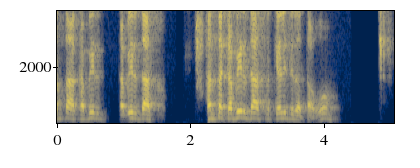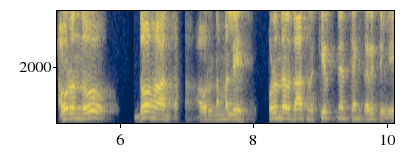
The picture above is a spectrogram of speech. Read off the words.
ಅಂತ ಕಬೀರ್ ಕಬೀರ್ ದಾಸರು. ಅಂತ ಕಬೀರ್ ದಾಸರು ಕೇಳಿದಿರ ತಾವು? ಅವರೊಂದು ದೋಹ ಅಂತ. ಅವರು ನಮ್ಮಲ್ಲಿ ಪುರಂದರ ದಾಸರ ಕೀರ್ತನೆ ಅಂತ ಹೆಂಗ್ ಕರಿತೀವಿ?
